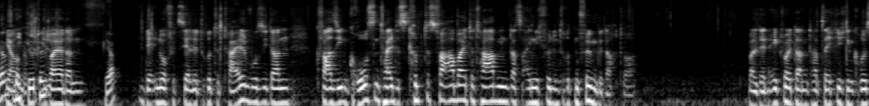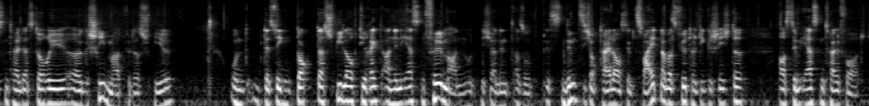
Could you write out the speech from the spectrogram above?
Ja, das, ja, das Spiel war ja dann ja der inoffizielle dritte Teil, wo sie dann quasi einen großen Teil des Skriptes verarbeitet haben, das eigentlich für den dritten Film gedacht war. Weil Dan Aykroyd dann tatsächlich den größten Teil der Story äh, geschrieben hat für das Spiel. Und deswegen dockt das Spiel auch direkt an den ersten Film an und nicht an den. Also es nimmt sich auch Teile aus dem zweiten, aber es führt halt die Geschichte aus dem ersten Teil fort.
